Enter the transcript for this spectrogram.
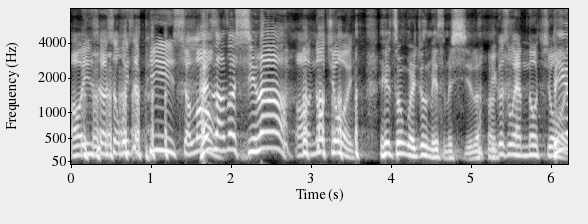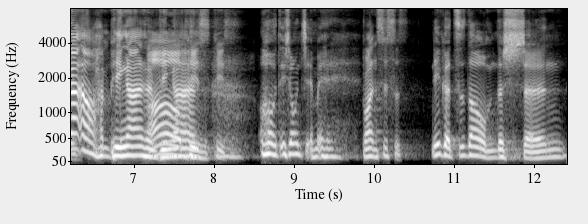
，Oh, it's, uh, so we say peace, 很 shalom. 少说喜乐，Oh, no joy. 因为中国人就是没什么喜乐。Because we have no joy. 平安啊、很平安，很平 Oh, 安。peace, peace. 哦，弟兄姐妹，Brothers and sisters, 你可知道我们的神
